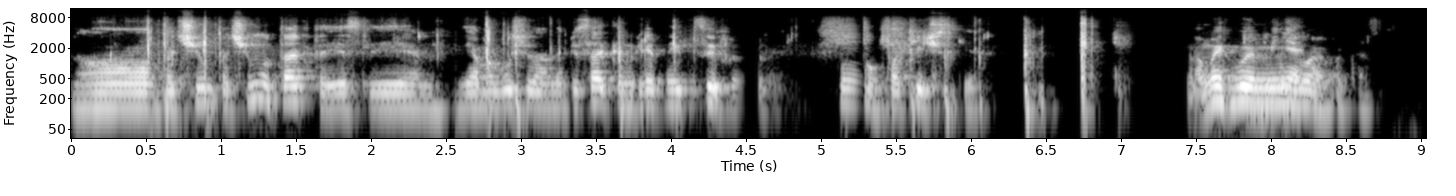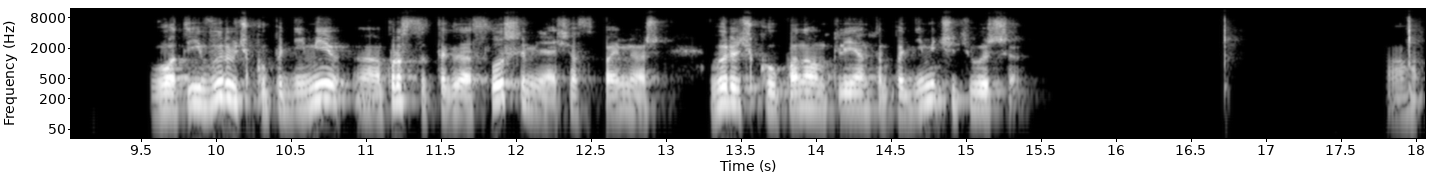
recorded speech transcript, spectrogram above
Но почему, почему так-то, если я могу сюда написать конкретные цифры, ну, фактически? А мы их будем Не менять. пока. Вот, и выручку подними, а, просто тогда слушай меня, сейчас поймешь. Выручку по новым клиентам подними чуть выше. Ага.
